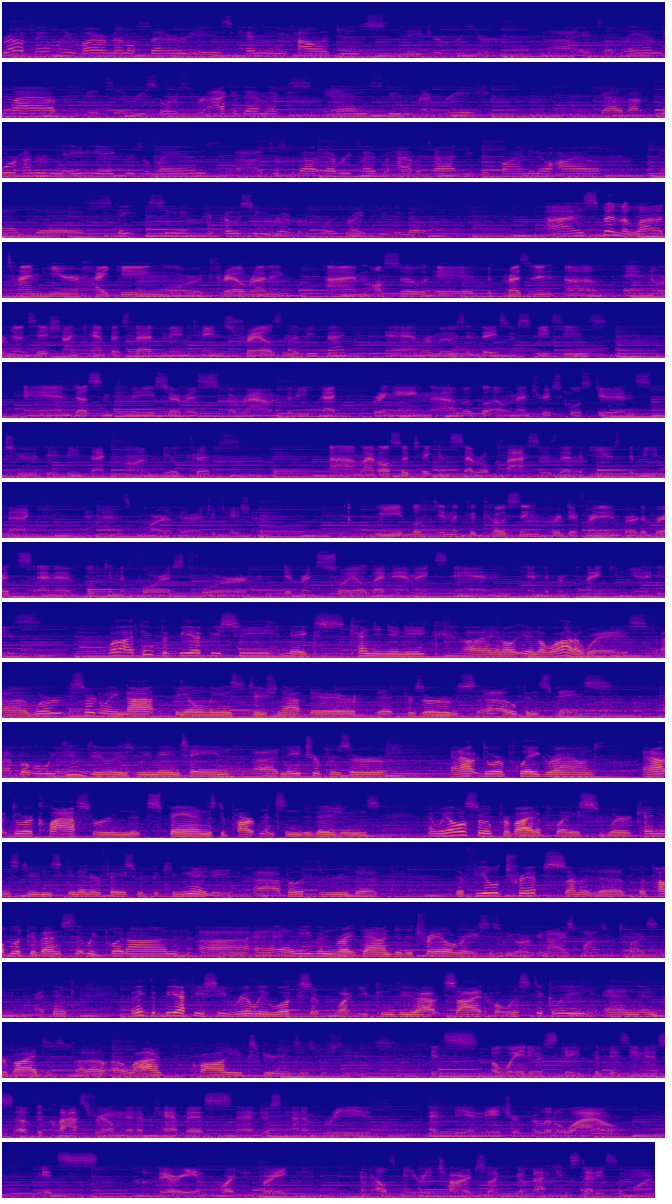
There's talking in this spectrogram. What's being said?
Brown Family Environmental Center is Kenyon College's nature preserve. Uh, it's a land lab, it's a resource for academics and student recreation. We've got about 480 acres of land, uh, just about every type of habitat you can find in Ohio, and the state scenic Kokosing River flows right through the middle of it. I spend a lot of time here hiking or trail running. I'm also a, the president of an organization on campus that maintains trails in the BFEC and removes invasive species does some community service around the BFEC, bringing uh, local elementary school students to the BFEC on field trips. Um, I've also taken several classes that have used the BFEC We looked in the Kokosing for different invertebrates and have looked in the forest for different soil dynamics and, and different plant communities. Well, I think the BFEC makes Kenyon unique uh, in, a, in a lot of ways. Uh, we're certainly not the only institution out there that preserves uh, open space. Uh, but what we do do is we maintain a nature preserve, an outdoor playground, an outdoor classroom that spans departments and divisions, and we also provide a place where Kenyon students can interface with the community, uh, both through the, the field trips, some of the, the public events that we put on, uh, and, and, even right down to the trail races we organize once or twice a year. I think, I think the BFEC really looks at what you can do outside holistically and, and provides a, a lot of quality experiences for students. It's a way to escape the busyness of the classroom and of campus and just kind of breathe and be in nature for a little while. It's a very important break and helps me recharge so I can go back and study some more.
